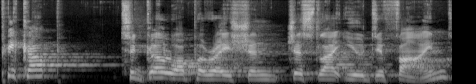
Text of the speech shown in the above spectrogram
pickup to go operation, just like you defined,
